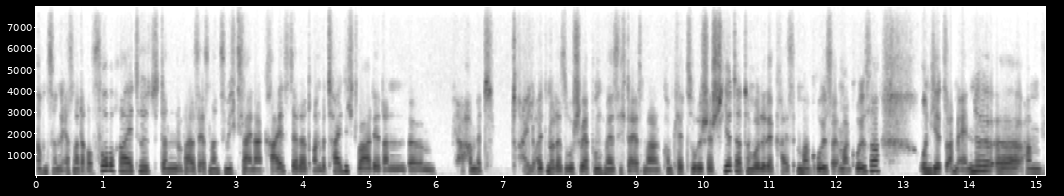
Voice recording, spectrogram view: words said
haben uns dann erstmal darauf vorbereitet. Dann war es erstmal ein ziemlich kleiner Kreis, der daran beteiligt war, der dann ähm, ja, mit drei Leuten oder so schwerpunktmäßig da erstmal komplett so recherchiert hat. Dann wurde der Kreis immer größer, immer größer. Und jetzt am Ende äh, haben,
